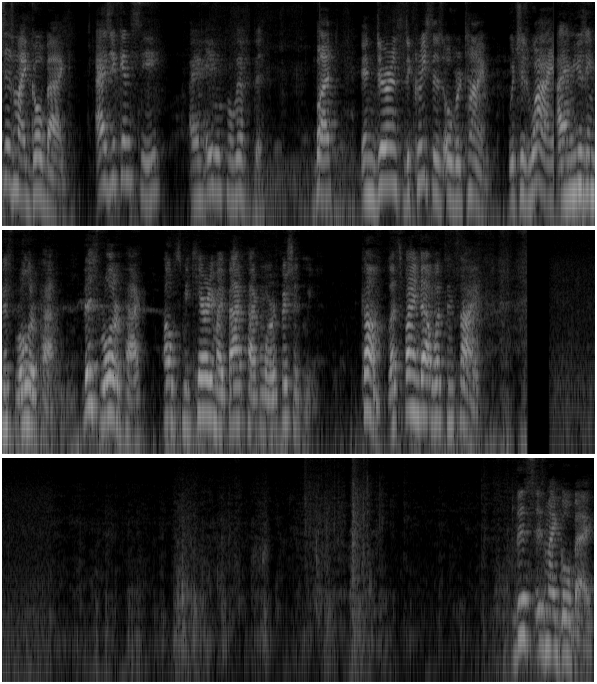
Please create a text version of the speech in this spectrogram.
This is my go bag. As you can see, I am able to lift it. But endurance decreases over time, which is why I am using this roller pack. This roller pack helps me carry my backpack more efficiently. Come, let's find out what's inside. This is my go bag,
